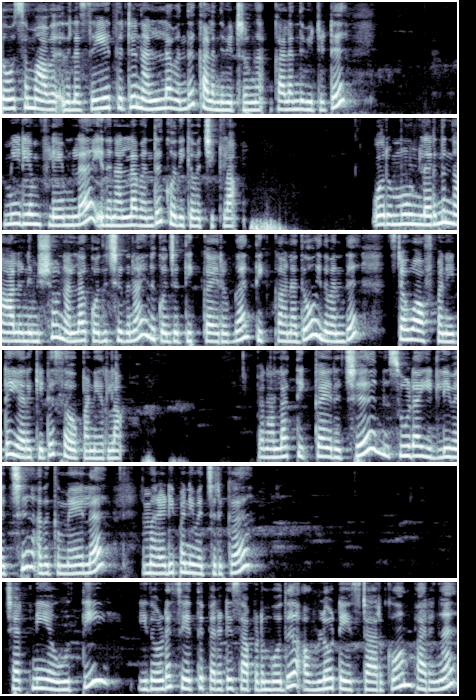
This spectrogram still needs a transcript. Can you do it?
தோசை மாவு இதில் சேர்த்துட்டு நல்லா வந்து கலந்து விட்டுருங்க. கலந்து விட்டுட்டு மீடியம் ஃப்ளேமில் இதை நல்லா வந்து கொதிக்க வச்சுக்கலாம். ஒரு மூணுலேருந்து நாலு நிமிஷம் நல்லா கொதிச்சதுன்னா இது கொஞ்சம் திக்காயிருங்க திக்கானதும் இதை வந்து ஸ்டவ் ஆஃப் பண்ணிவிட்டு இறக்கிட்டு சர்வ் பண்ணிடலாம் இப்போ நல்லா திக்காயிருச்சு சூடாக இட்லி வச்சு அதுக்கு மேலே நம்ம ரெடி பண்ணி வச்சுருக்க சட்னியை ஊற்றி இதோட சேர்த்து பெரட்டி சாப்பிடும்போது அவ்வளோ டேஸ்ட்டாக இருக்கும். பாருங்கள்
